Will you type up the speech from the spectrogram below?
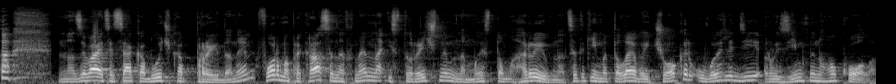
Називається ця каблучка придане. Форма прикраси натхненна історичним намистом гривна. Це такий металевий чокер у вигляді розімкненого кола.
